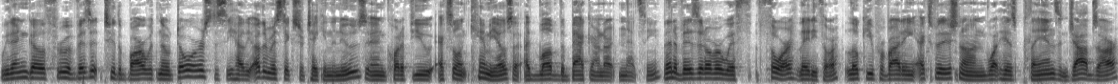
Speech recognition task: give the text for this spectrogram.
We then go through a visit to the bar with no doors to see how the other mystics are taking the news, and quite a few excellent cameos. I, I love the background art in that scene. Then a visit over with Thor, Lady Thor, Loki providing exposition on what his plans and jobs are,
